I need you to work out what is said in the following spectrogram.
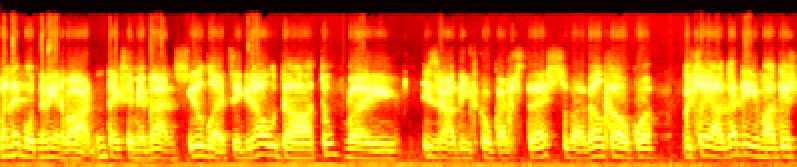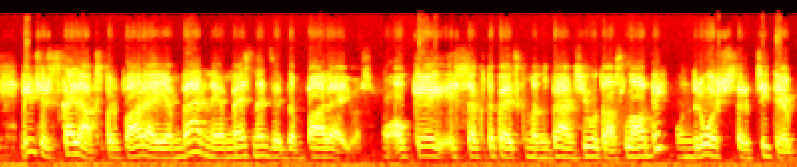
Man nebūtu neviena vārda. Nu, teiksim, ja bērns ilglaicīgi raudātu vai izrādītu kaut kādu stresu vai vēl kaut ko. Bet šajā gadījumā tieši viņš ir skaļāks par pārējiem bērniem. Mēs nedzirdam pārējos. Okay, es saku, tāpēc, ka mans bērns jūtās labi un droši ar citiem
